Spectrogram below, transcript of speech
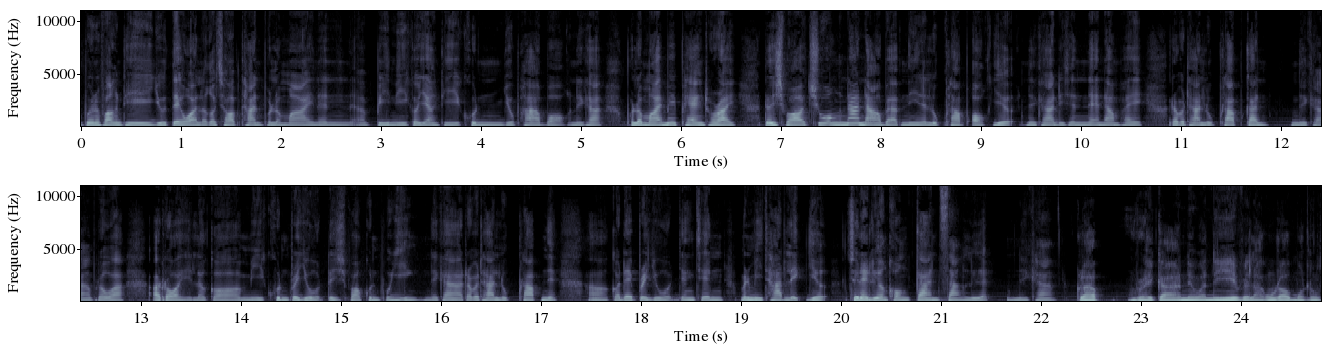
เพื่อนฟังที่อยู่ไต้หวันแล้วก็ชอบทานผลไม้นั้น ปีนี้ก็อย่างที่คุณยุพาบอกนะคะผลไม้ไม่แพงเท่าไหร่ โดยเฉพาะช่วงหน้าหนาวแบบนี้เนี่ยลูกพลับออกเยอะนะคะดิฉันแนะนำให้รับประทานลูกพลับกัน นะคะเพราะว่าอร่อยแล้วก็มีคุณประโยชน์โดยเฉพาะคุณผู้หญิงนะคะรับประทานลูกพลับเนี่ยก็ได้ประโยชน์อย่างเช่น มันมีธาตุเหล็กเยอะ ช่วยในเรื่องของการสร้างเลือดนะคะครับรายการในวันนี้เวลาของเราหมดลง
